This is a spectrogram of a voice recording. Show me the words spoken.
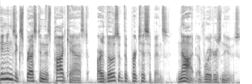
Opinions expressed in this podcast are those of the participants, not of Reuters News.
